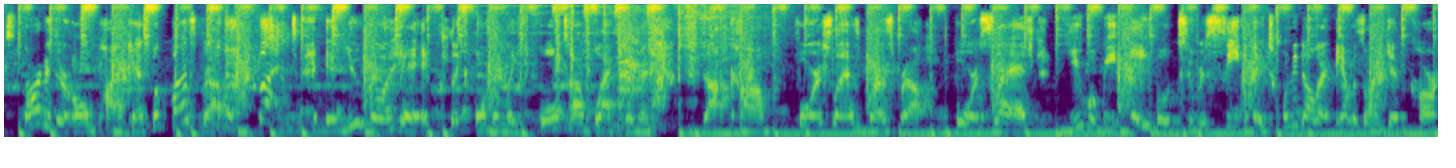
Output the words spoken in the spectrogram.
started their own podcast with Buzzsprout. But if you go ahead and click on the link, fulltimeblackwoman.com forward slash Buzzsprout forward slash, you will be able to receive a $20 Amazon gift card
